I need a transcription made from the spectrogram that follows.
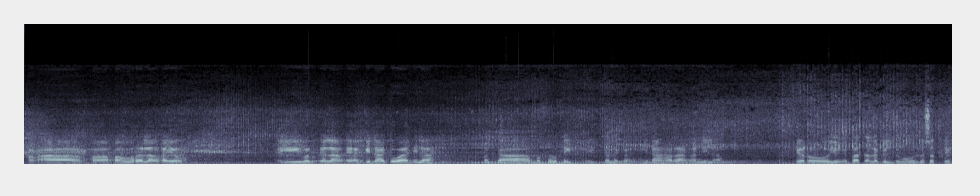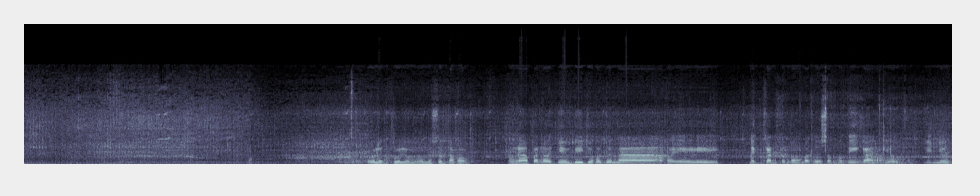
baka mabahura lang kayo. Ay wag na lang. Kaya ang ginagawa nila pagka maputik ay talagang hinaharangan nila. Pero yung iba talagang lumulusot eh Tulad ko, lumulusot ako. Kung napanood yung video ko doon na ako eh, nagkanto ng sa putikan, yun, yun yun.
